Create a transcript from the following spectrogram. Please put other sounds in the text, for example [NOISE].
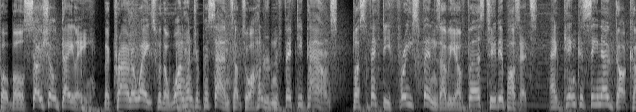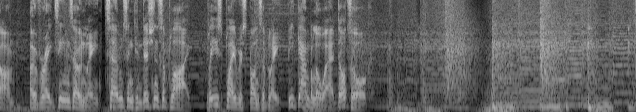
Football Social Daily. The crown awaits with a 100% up to £150, plus 50 free spins over your first two deposits at kingcasino.com. Over 18s only. Terms and conditions apply. Please play responsibly. BeGambleAware.org.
